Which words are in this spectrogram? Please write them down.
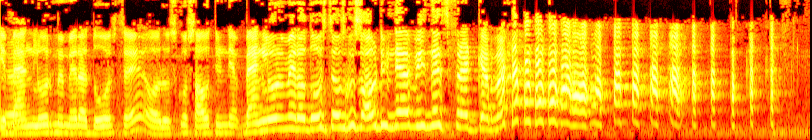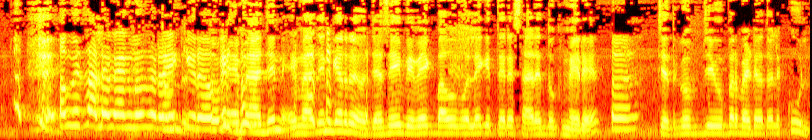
ये बैंगलोर में मेरा दोस्त है और उसको साउथ इंडिया बैंगलोर में मेरा दोस्त है उसको साउथ इंडिया बिज़नेस स्प्रेड कर रहा है। हमें साले बैंगलोर में रह क्यों रहे हो? इमेजिन इमेजिन कर रहे हो। जैसे ही विवेक बाबू बोले कि तेरे सारे दुख मेरे हाँ। चित्रगुप्त जी ऊपर बैठे होते बोले कूल.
